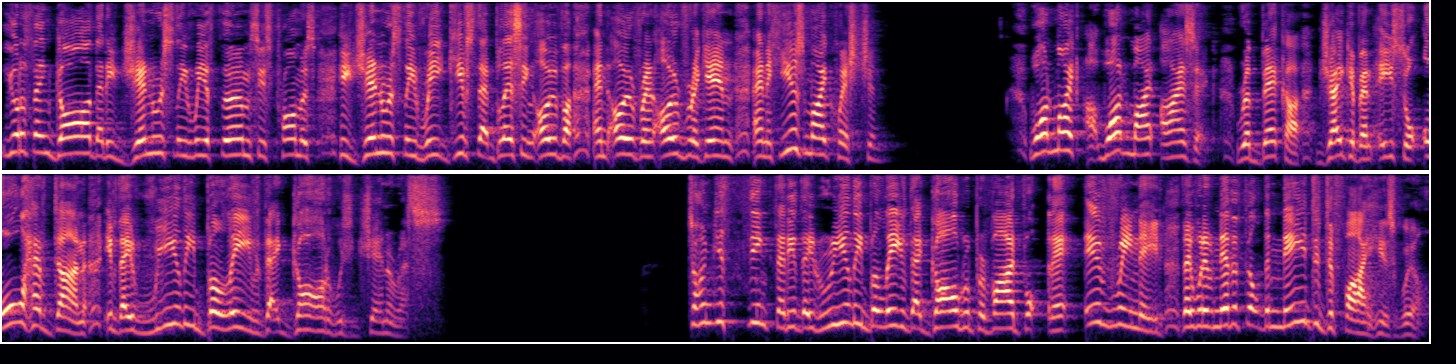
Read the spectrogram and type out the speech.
You got to thank God that He generously reaffirms His promise. He generously re gives that blessing over and over and over again. And here's my question what might, uh, what might Isaac, Rebekah, Jacob, and Esau all have done if they really believed that God was generous? Don't you think that if they really believed that God would provide for their every need, they would have never felt the need to defy His will?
